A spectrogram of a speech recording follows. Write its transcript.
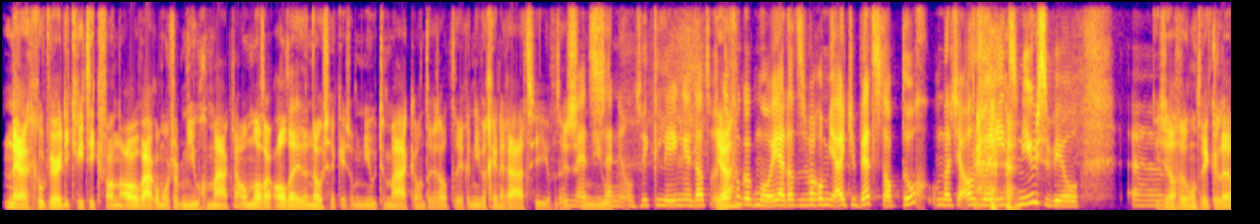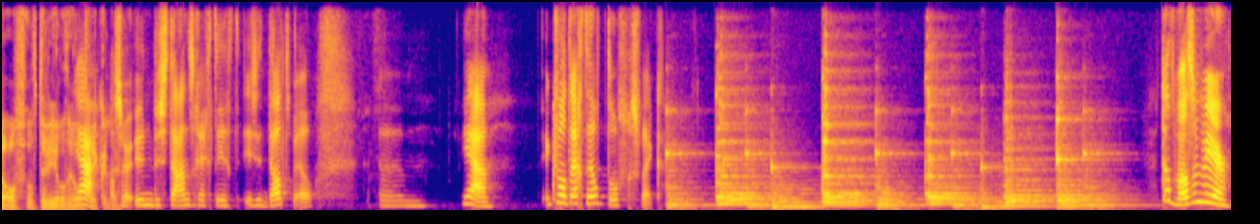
Nou ja, goed weer die kritiek van, oh, waarom wordt er opnieuw gemaakt? Nou, omdat er altijd een noodzaak is om nieuw te maken, want er is altijd weer een nieuwe generatie. Of er is een mensen nieuw... zijn in ontwikkeling en dat, Ja? dat vond ik ook mooi. Ja, dat is waarom je uit je bed stapt, toch? Omdat je altijd weer iets nieuws wil. Ehm, jezelf wil ontwikkelen of, of de wereld wil ja, ontwikkelen. als er een bestaansrecht is, is het dat wel. Ehm, ja, ik vond het echt een heel tof gesprek. Dat was hem weer.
